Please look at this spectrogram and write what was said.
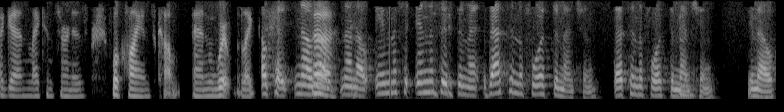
again, my concern is will clients come? And we're like okay, no, no, uh, no, no. In the in the fifth dimension, that's in the fourth dimension. That's in the fourth mm-hmm. dimension. Mm-hmm. You know,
